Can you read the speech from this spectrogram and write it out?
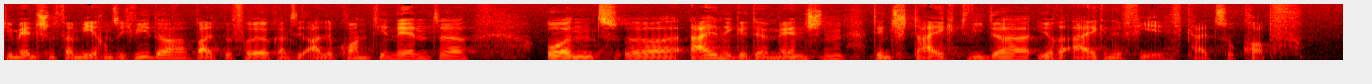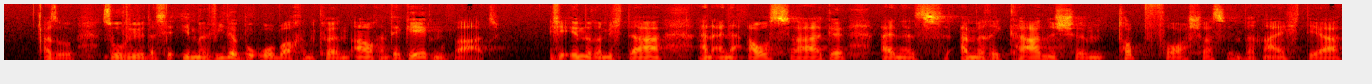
Die Menschen vermehren sich wieder, bald bevölkern sie alle Kontinente. Und äh, einige der Menschen, denen steigt wieder ihre eigene Fähigkeit zu Kopf. Also so wie wir das ja immer wieder beobachten können, auch in der Gegenwart. Ich erinnere mich da an eine Aussage eines amerikanischen Topforschers im Bereich der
